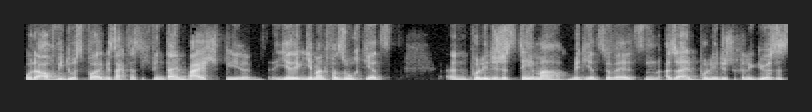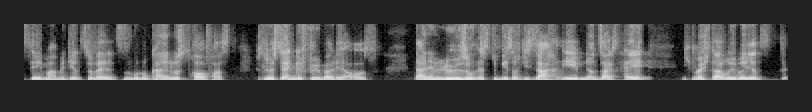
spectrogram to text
Oder auch wie du es vorher gesagt hast, ich finde dein Beispiel, jemand versucht jetzt ein politisches Thema mit dir zu wälzen, also ein politisch-religiöses Thema mit dir zu wälzen, wo du keine Lust drauf hast. Das löst ja ein Gefühl bei dir aus. Deine Lösung ist, du gehst auf die Sachebene und sagst, hey, ich möchte darüber jetzt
